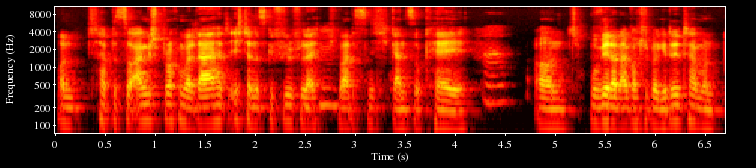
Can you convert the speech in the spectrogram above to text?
und habe das so angesprochen, weil da hatte ich dann das Gefühl, vielleicht Mhm. war das nicht ganz okay. Mhm. Und wo wir dann einfach drüber geredet haben und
